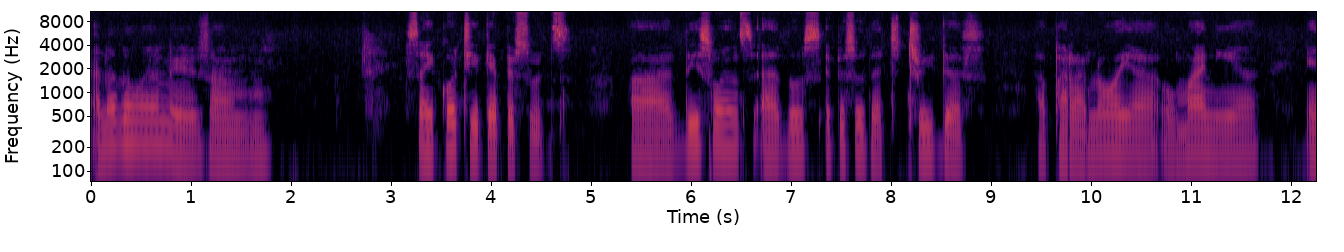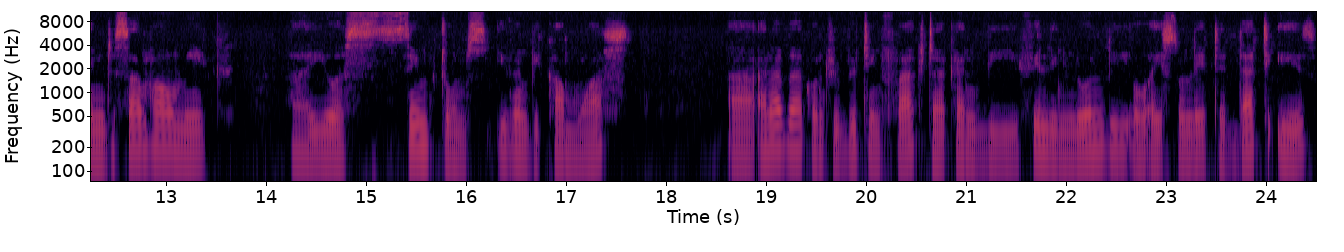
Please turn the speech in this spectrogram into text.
Another one is um, psychotic episodes. Uh, these ones are those episodes that triggers uh, paranoia or mania and somehow make uh, your symptoms even become worse. Uh, another contributing factor can be feeling lonely or isolated. That is,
